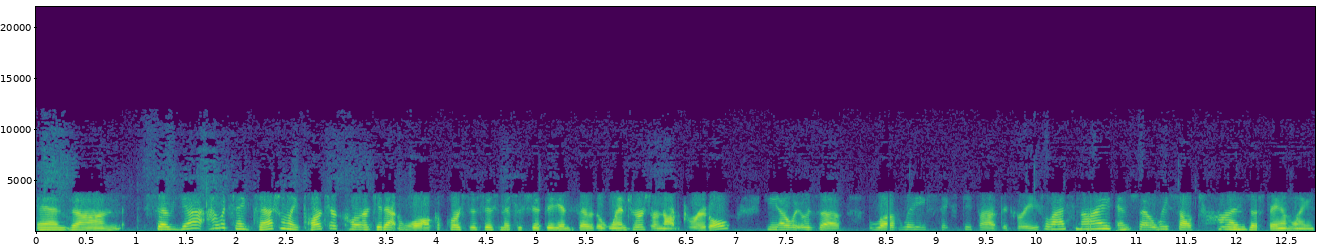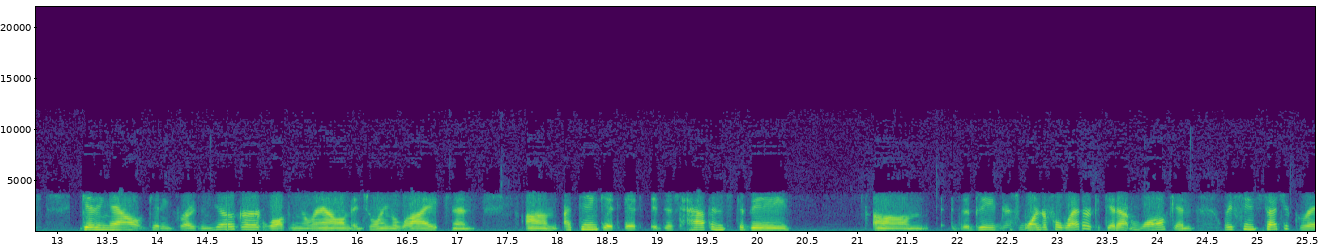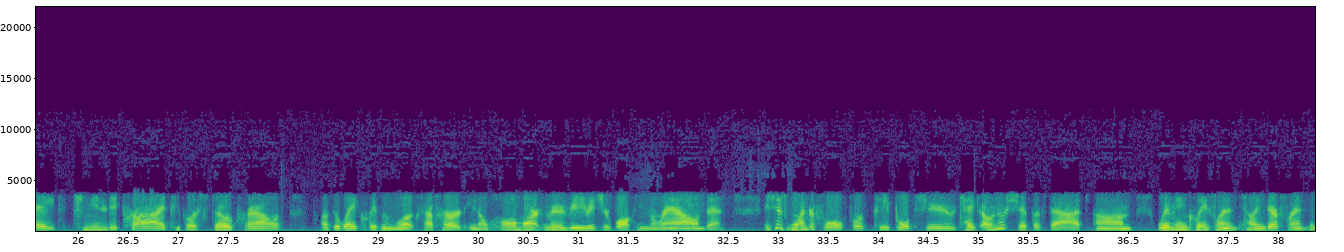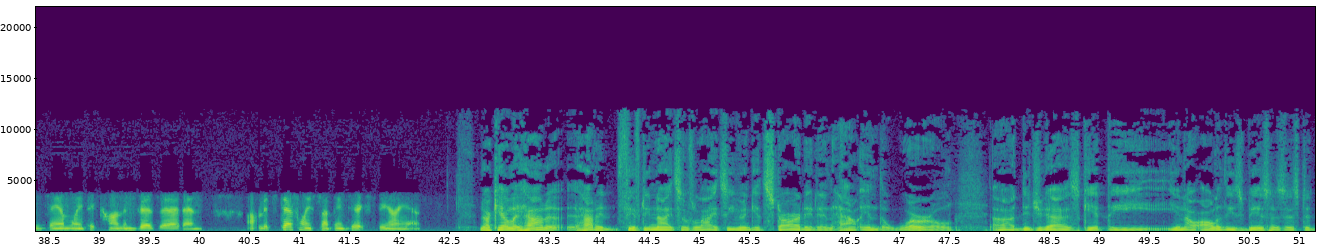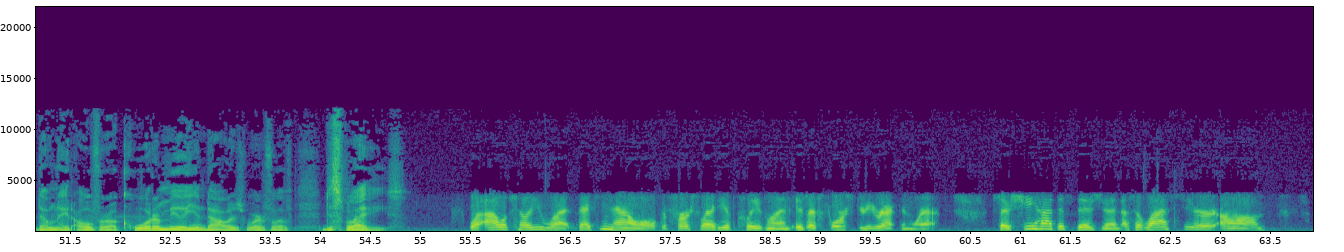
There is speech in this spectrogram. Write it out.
And um, so yeah, I would say definitely park your car, get out and walk. Of course, this is Mississippi, and so the winters are not brutal. You know, it was a lovely 65 degrees last night, and so we saw tons of families getting out, getting frozen yogurt, walking around, enjoying the lights, and um, I think it, it it just happens to be um, be just wonderful weather to get out and walk, and we've seen such a great community pride. People are so proud of the way Cleveland looks. I've heard, you know, Hallmark movie as you're walking around, and it's just wonderful for people to take ownership of that, um, living in Cleveland and telling their friends and family to come and visit, and um, it's definitely something to experience. Now, Kelly, how did how did Fifty Nights of Lights even get started, and how in the world uh, did you guys get the you know all of these businesses to donate over a quarter million dollars worth of displays? Well, I will tell you what, Becky Nowell, the First Lady of Cleveland, is a force to be reckoned with. So she had this vision. So last year, um,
